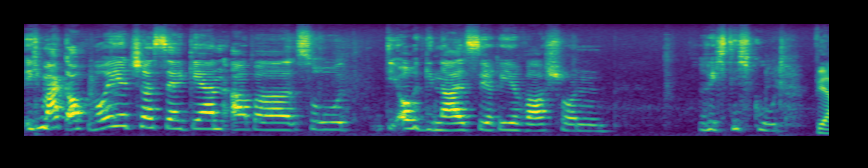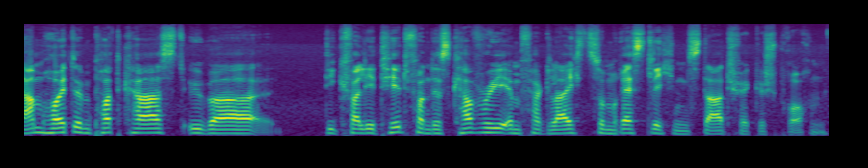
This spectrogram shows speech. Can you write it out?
Ich mag auch Voyager sehr gern, aber so die Originalserie war schon richtig gut. Wir haben heute im Podcast über die Qualität von Discovery im Vergleich zum restlichen Star Trek gesprochen,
